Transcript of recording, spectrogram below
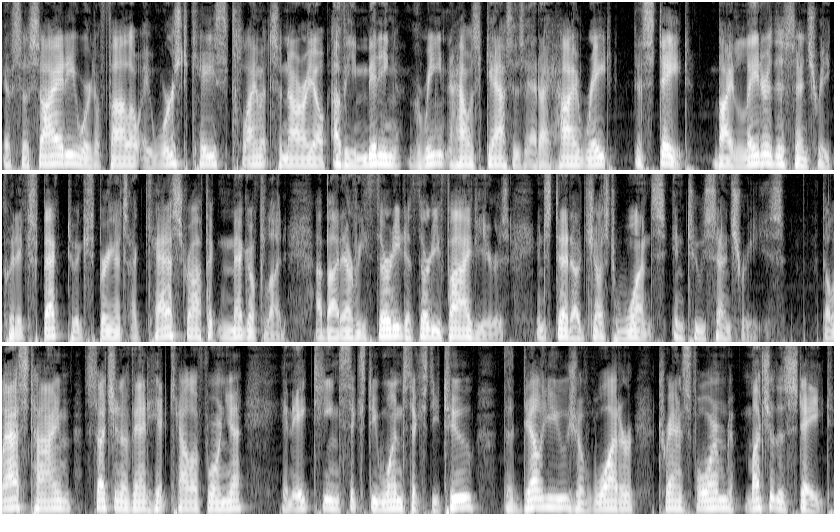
If society were to follow a worst case climate scenario of emitting greenhouse gases at a high rate, the state by later this century could expect to experience a catastrophic megaflood about every 30 to 35 years instead of just once in two centuries. The last time such an event hit California in 1861 62, the deluge of water transformed much of the state,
